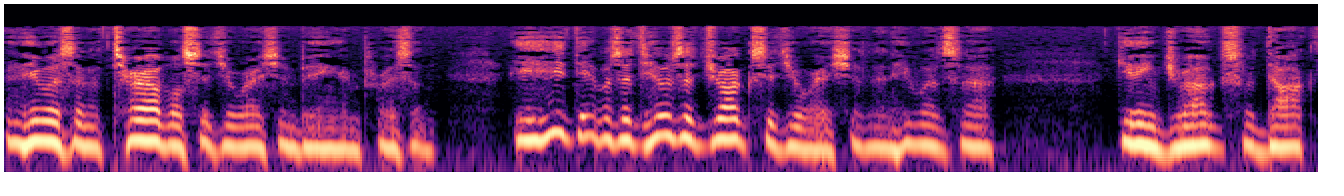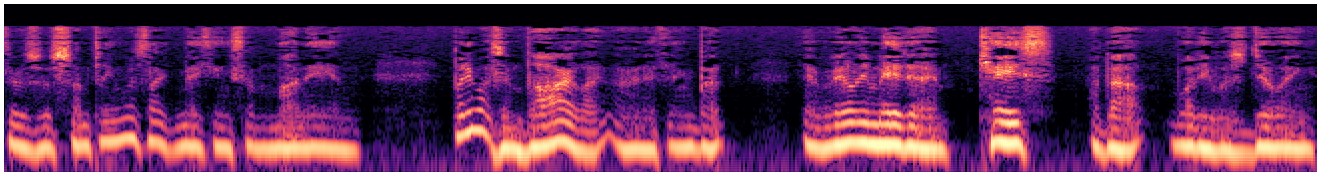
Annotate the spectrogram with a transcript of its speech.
and he was in a terrible situation being in prison. He, he it was a it was a drug situation, and he was uh, getting drugs for doctors or something. It was like making some money, and but he wasn't violent or anything. But they really made a case about what he was doing.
